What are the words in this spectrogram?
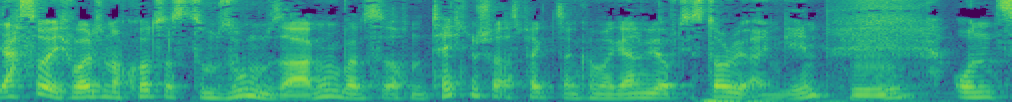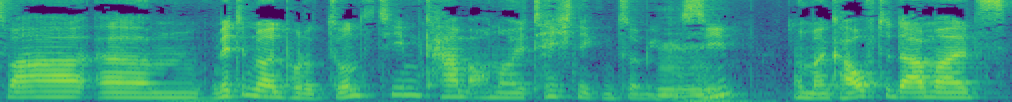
Ach so, ich wollte noch kurz was zum Zoom sagen, weil das ist auch ein technischer Aspekt, dann können wir gerne wieder auf die Story eingehen. Und zwar ähm, mit dem neuen Produktionsteam kamen auch neue Techniken zur BBC und man kaufte damals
